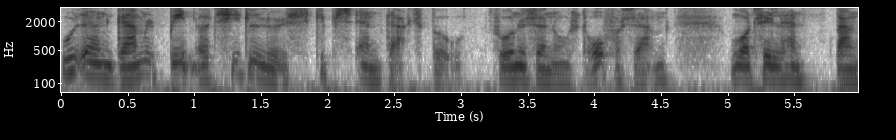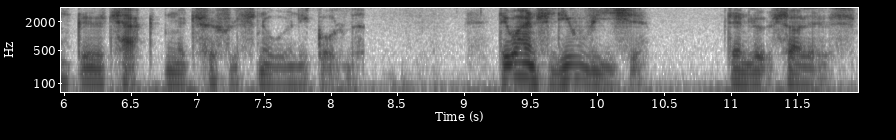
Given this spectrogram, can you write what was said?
ud af en gammel bind og titelløs skibsandagtsbog fundet sig nogle strofer sammen, hvortil han bankede takten med tøffelsnuden i gulvet. Det var hans livvise. Den lød således.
